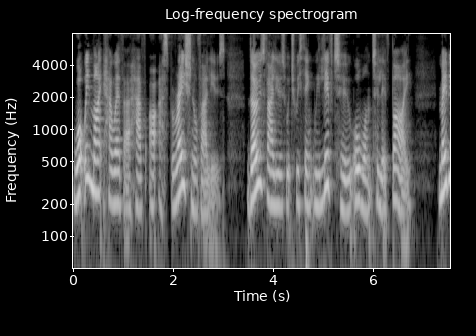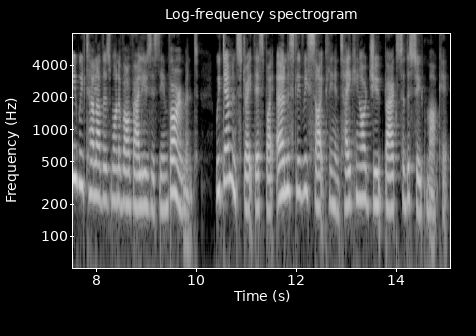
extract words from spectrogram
What we might, however, have are aspirational values, those values which we think we live to or want to live by. Maybe we tell others one of our values is the environment. We demonstrate this by earnestly recycling and taking our jute bags to the supermarket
